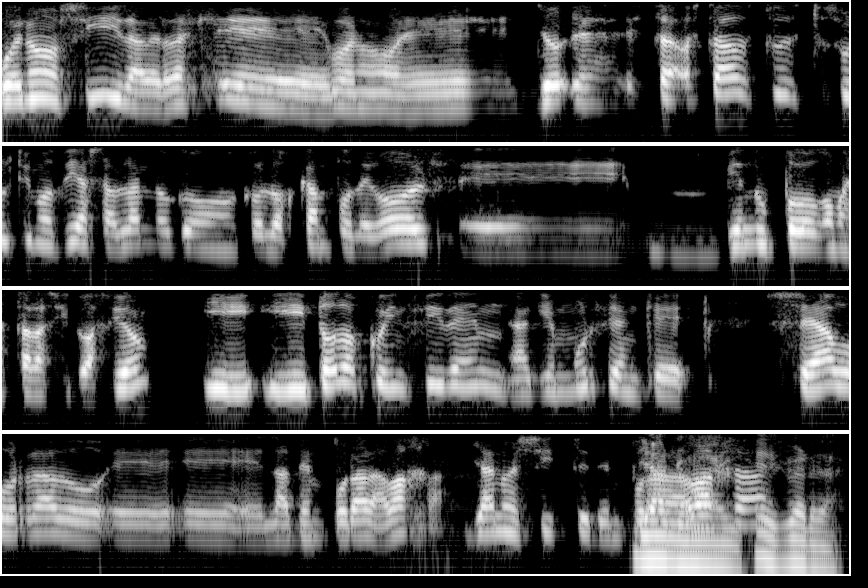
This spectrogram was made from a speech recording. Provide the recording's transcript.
Bueno, sí, la verdad es que, bueno, eh, yo he estado, estos últimos días hablando con, los campos de golf, eh, viendo un poco cómo está la situación y, todos coinciden aquí en Murcia en que se ha borrado eh, la temporada baja. Ya no existe temporada ya no baja. Hay, es verdad.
